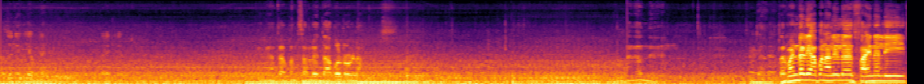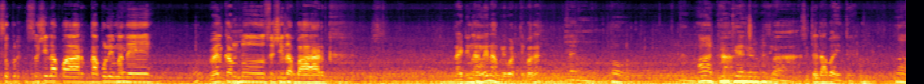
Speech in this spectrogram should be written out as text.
अजून एक लेफ्ट आहे राईट लेफ्ट आणि आता आपण चाललोय दाभोळ रोडला. तर मंडळी आपण आलेलो आहे फायनली सुशिला पार्क दापोलीमध्ये. Welcome to Sushila park. Lighting लागली ना आपली वरती बघा. हो. इथे दाबा इथे. हा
